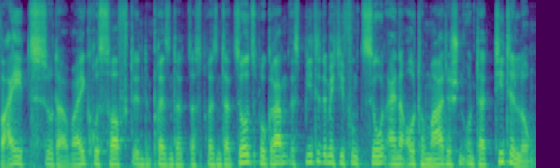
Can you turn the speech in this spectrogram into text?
weit oder Microsoft in das Präsentationsprogramm. Es bietet nämlich die Funktion einer automatischen Untertitelung.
